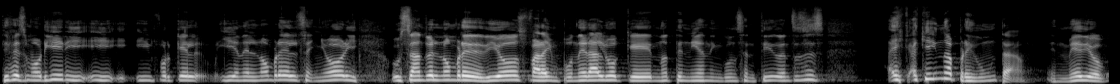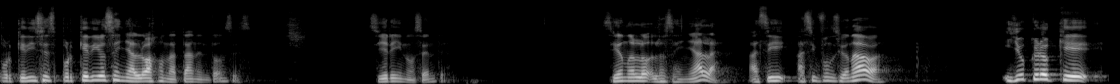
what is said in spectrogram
Debes morir y, y, porque, y en el nombre del Señor y usando el nombre de Dios para imponer algo que no tenía ningún sentido. Entonces, aquí hay una pregunta en medio, porque dices, ¿por qué Dios señaló a Jonatán entonces? Si era inocente. Si o no lo, lo señala. Así, así funcionaba. Y yo creo que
